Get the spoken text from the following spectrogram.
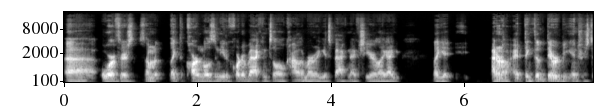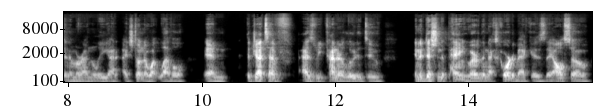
Uh, or if there's some like the Cardinals need a quarterback until Kyler Murray gets back next year, like I like it. I don't know. I think that there would be interest in him around the league. I, I just don't know what level. And the Jets have, as we kind of alluded to, in addition to paying whoever the next quarterback is, they also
